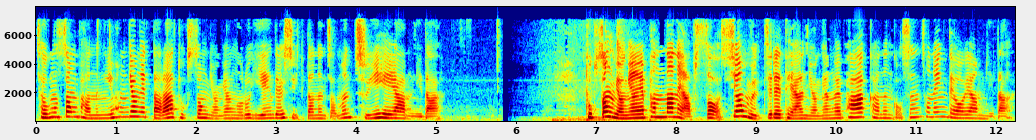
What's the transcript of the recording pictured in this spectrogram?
적응성 반응이 환경에 따라 독성 영향으로 이행될 수 있다는 점은 주의해야 합니다. 독성 영향의 판단에 앞서 시험 물질에 대한 영향을 파악하는 것은 선행되어야 합니다.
